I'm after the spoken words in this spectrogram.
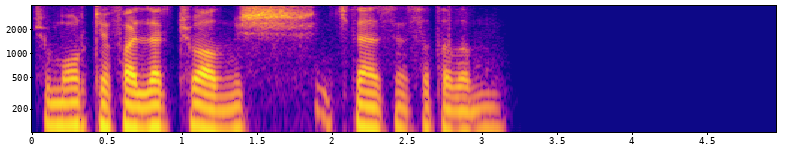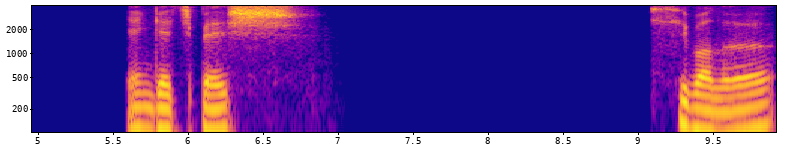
Şu mor kefaller çoğalmış. İki tanesini satalım. Yengeç 5. Pisi balığı.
